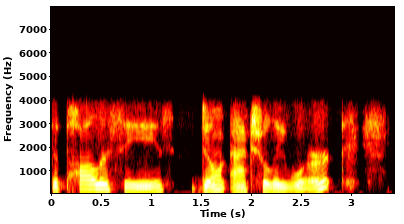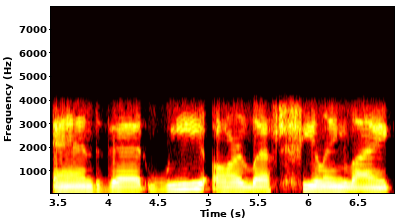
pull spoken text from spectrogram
the policies don't actually work and that we are left feeling like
